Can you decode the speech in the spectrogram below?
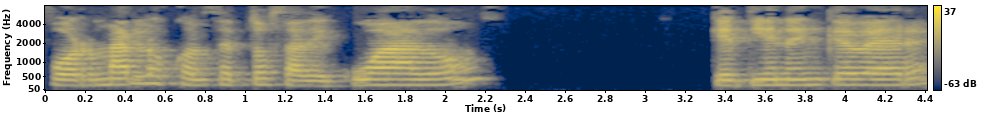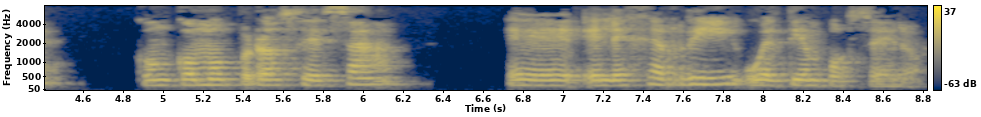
formar los conceptos adecuados que tienen que ver con cómo procesa eh, el eje RI o el tiempo cero.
